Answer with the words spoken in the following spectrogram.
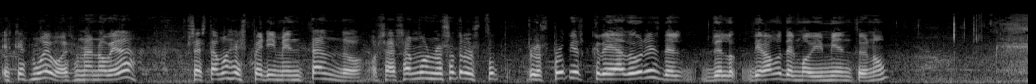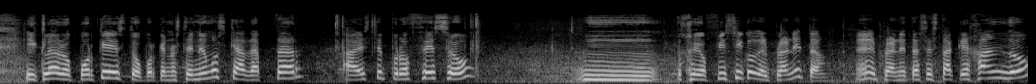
es que es nuevo, es una novedad. O sea, estamos experimentando, o sea, somos nosotros los, propios creadores del, digamos, del movimiento, ¿no? Y claro, ¿por qué esto? Porque nos tenemos que adaptar a este proceso Mm, geofísico del planeta. ¿eh? El planeta se está quejando,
